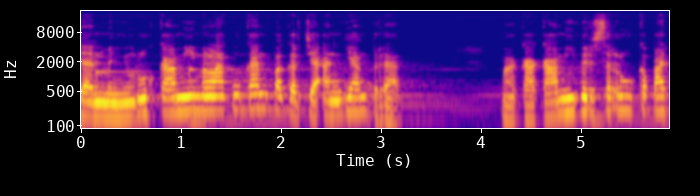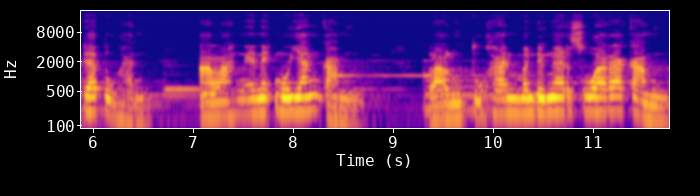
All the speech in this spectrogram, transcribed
dan menyuruh kami melakukan pekerjaan yang berat. Maka kami berseru kepada Tuhan, Allah nenek moyang kami. Lalu Tuhan mendengar suara kami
